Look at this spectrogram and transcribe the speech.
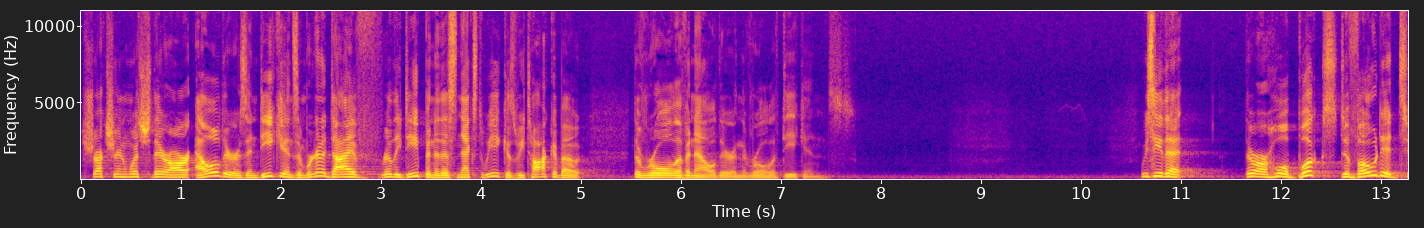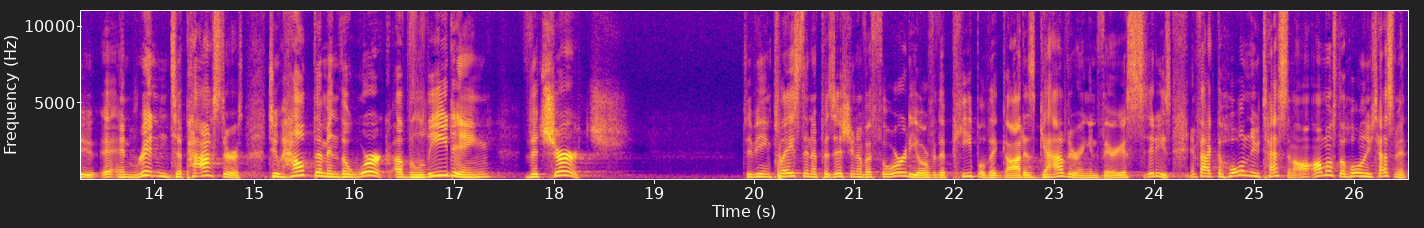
structure in which there are elders and deacons. And we're going to dive really deep into this next week as we talk about the role of an elder and the role of deacons. We see that there are whole books devoted to and written to pastors to help them in the work of leading the church to being placed in a position of authority over the people that God is gathering in various cities. In fact, the whole New Testament, almost the whole New Testament,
